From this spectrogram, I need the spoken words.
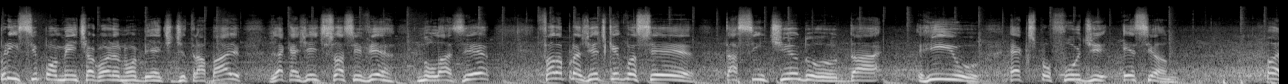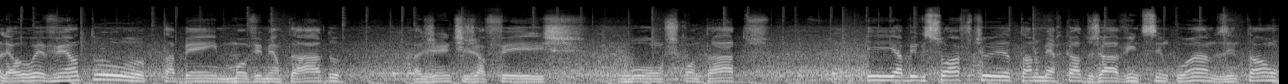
principalmente agora no ambiente de trabalho, já que a gente só se vê no lazer. Fala pra gente o que você está sentindo da Rio Expo Food esse ano. Olha, o evento está bem movimentado, a gente já fez bons contatos e a Big Soft está no mercado já há 25 anos, então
